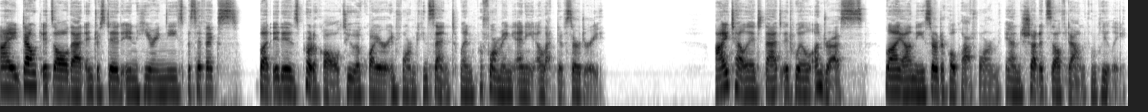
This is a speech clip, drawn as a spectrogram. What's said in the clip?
I doubt it's all that interested in hearing the specifics, but it is protocol to acquire informed consent when performing any elective surgery. I tell it that it will undress, lie on the surgical platform, and shut itself down completely.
